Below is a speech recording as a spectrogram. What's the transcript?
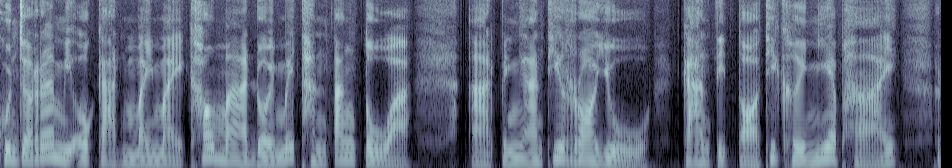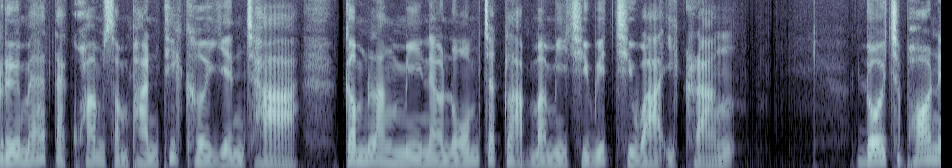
คุณจะเริ่มมีโอกาสใหม่ ๆ เข้ามาโดยไม่ทันตั้งตัว อาจเป็นงานที่รออยู่ การติดต่อที่เคยเงียบหาย หรือแม้แต่ความสัมพันธ์ที่เคยเย็นชากำลังมีแนวโน้มจะกลับมามีชีวิตชีวาอีกครั้ง โดยเฉพาะใน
